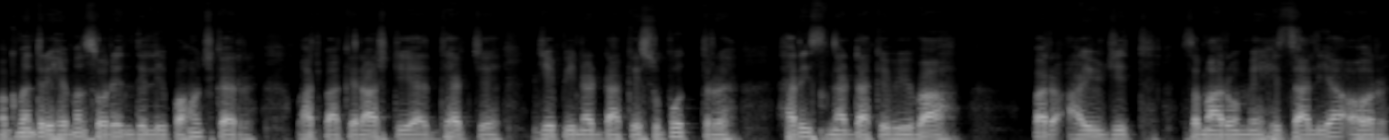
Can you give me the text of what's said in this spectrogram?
मुख्यमंत्री हेमंत सोरेन दिल्ली पहुंचकर भाजपा के राष्ट्रीय अध्यक्ष जेपी नड्डा के सुपुत्र हरीश नड्डा के विवाह पर आयोजित समारोह में हिस्सा लिया और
